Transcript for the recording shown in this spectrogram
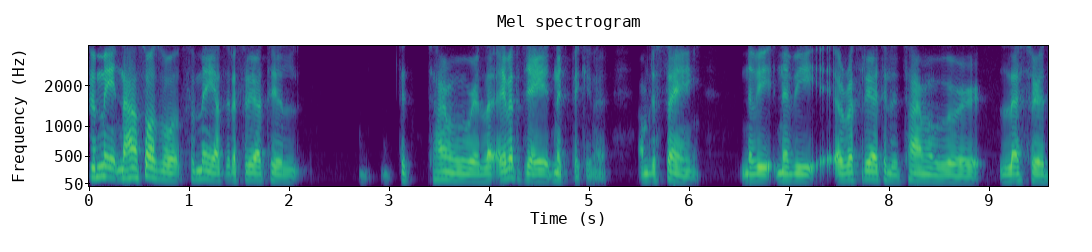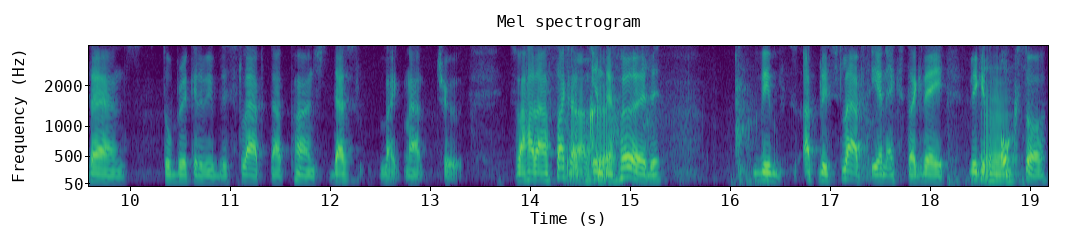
för mig, när han sa så, för mig att referera till the time we were, jag vet att jag är nitpicky nu, I'm just saying, när vi, när vi refererar till the time when we were lesser thans, då brukade vi bli slapped, not punched. That's like not true. Så hade han sagt att in the hood, att bli slapped är en extra grej, vilket Mm. också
